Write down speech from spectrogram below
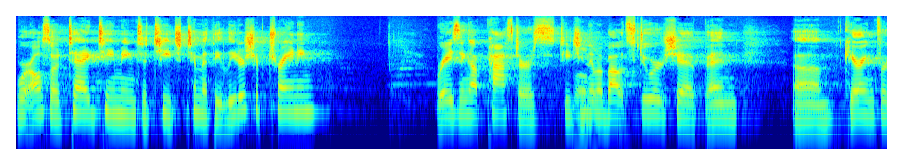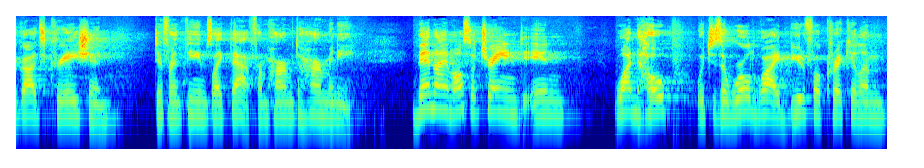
We're also tag teaming to teach Timothy leadership training, raising up pastors, teaching Love them it. about stewardship and um, caring for God's creation, different themes like that, from harm to harmony. Then I'm also trained in One Hope, which is a worldwide beautiful curriculum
